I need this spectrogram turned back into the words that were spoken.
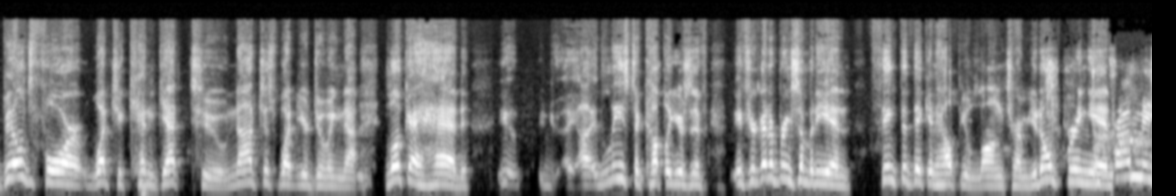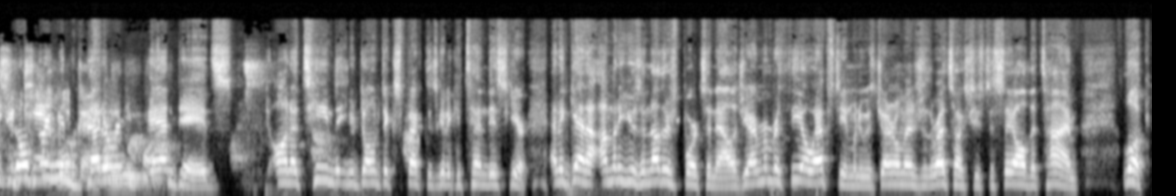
build for what you can get to, not just what you're doing now. Look ahead, you, at least a couple years. If if you're going to bring somebody in, think that they can help you long term. You don't bring The in problem is you you don't bring in veteran anymore. band-aids on a team that you don't expect is going to contend this year. And again, I'm going to use another sports analogy. I remember Theo Epstein when he was general manager of the Red Sox used to say all the time, look,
